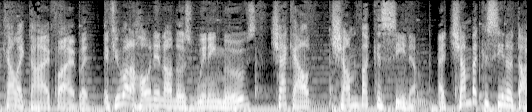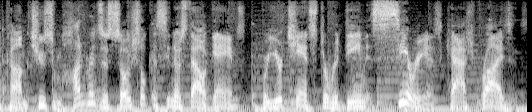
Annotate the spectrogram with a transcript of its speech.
kind of like the high five, but if you want to hone in on those winning moves, check out Chumba Casino. At ChumbaCasino.com, choose from hundreds of social casino style games for your chance to redeem serious cash prizes.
